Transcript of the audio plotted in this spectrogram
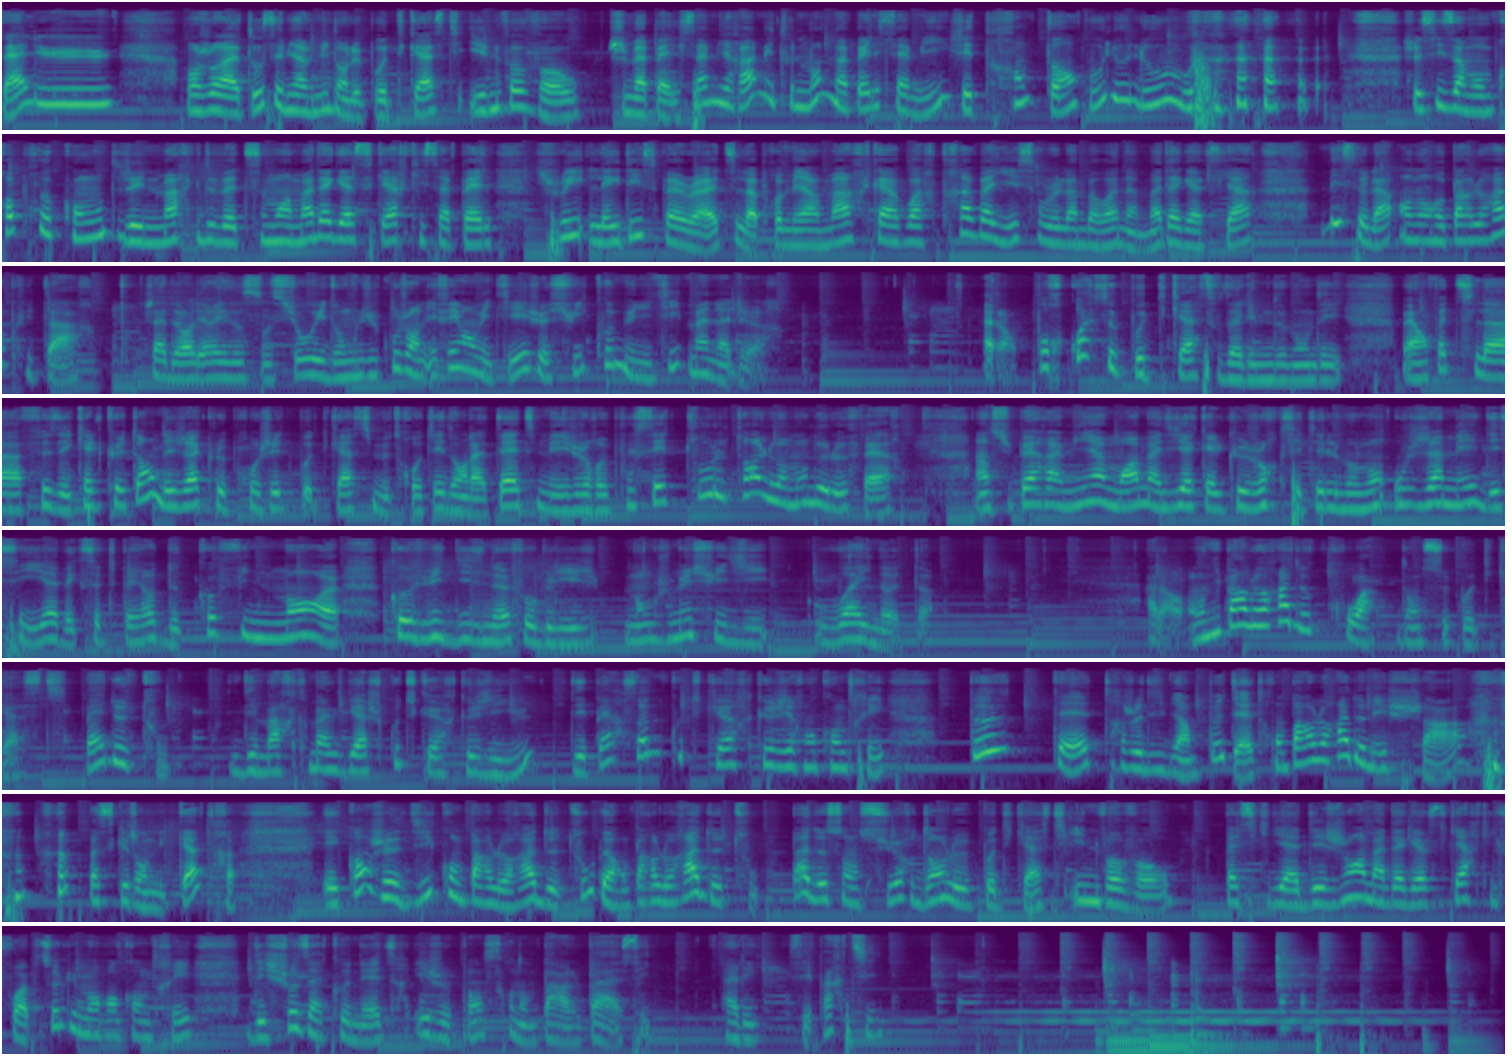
Salut Bonjour à tous et bienvenue dans le podcast InfoVo. Je m'appelle Samira, mais tout le monde m'appelle Samy. J'ai 30 ans. Ouloulou Je suis à mon propre compte. J'ai une marque de vêtements à Madagascar qui s'appelle Three Ladies Spirit, la première marque à avoir travaillé sur le one à Madagascar. Mais cela, on en reparlera plus tard. J'adore les réseaux sociaux et donc du coup j'en ai fait mon métier. Je suis community manager. Alors, pourquoi ce podcast, vous allez me demander? Ben, En fait, cela faisait quelques temps déjà que le projet de podcast me trottait dans la tête, mais je repoussais tout le temps le moment de le faire. Un super ami à moi m'a dit il y a quelques jours que c'était le moment ou jamais d'essayer avec cette période de confinement euh, Covid-19 oblige. Donc je me suis dit, why not? Alors, on y parlera de quoi dans ce podcast? Ben de tout des marques malgaches coup de cœur que j'ai eues, des personnes coup de cœur que j'ai rencontrées, peut-être, je dis bien peut-être, on parlera de mes chats, parce que j'en ai quatre. Et quand je dis qu'on parlera de tout, ben on parlera de tout. Pas de censure dans le podcast Invovo. Parce qu'il y a des gens à Madagascar qu'il faut absolument rencontrer, des choses à connaître, et je pense qu'on n'en parle pas assez. Allez, c'est parti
